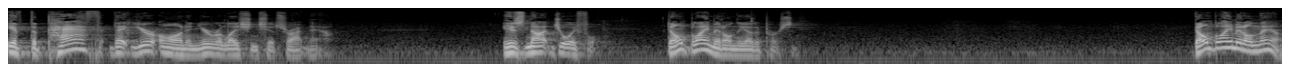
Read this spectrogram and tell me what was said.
if the path that you're on in your relationships right now is not joyful, don't blame it on the other person. Don't blame it on them.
